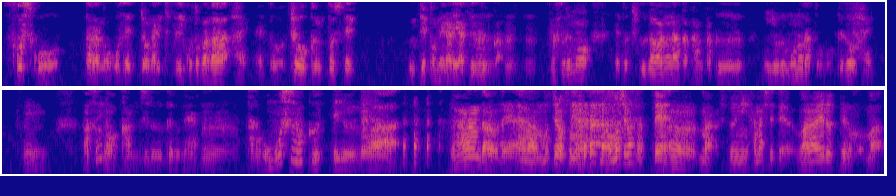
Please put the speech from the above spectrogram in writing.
少しこう、ただのお説教なりきつい言葉が、はい。えっ、と、教訓として受け止められやすいというか、うんうんまあそれも、えっ、と、聞く側のなんか感覚によるものだと思うけど、はい。うん。あそういうのは感じるけどね。うん。ただ、面白くっていうのは、なんだろうね。あまあもちろんその、まあ 面白さって、うまあ普通に話してて笑えるっていうのも、まあ、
